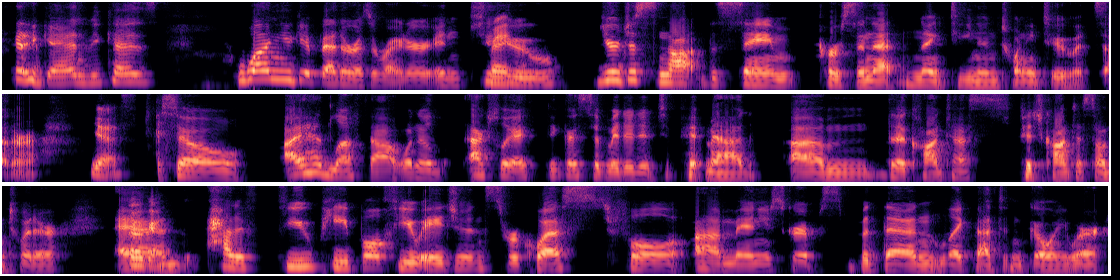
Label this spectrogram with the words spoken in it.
it again because one you get better as a writer and two Right. you're just not the same person at 19 and 22 etc Yes. so I had left that one. Actually, I think I submitted it to PitMad, um, the contest, pitch contest on Twitter, Okay. and had a few people, few agents request full uh, manuscripts, but then like that didn't go anywhere.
